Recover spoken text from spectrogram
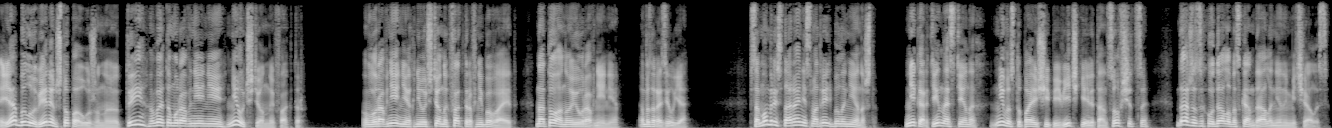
Я был уверен, что поужинаю. Ты в этом уравнении неучтенный фактор. В уравнениях неучтенных факторов не бывает. На то оно и уравнение, возразил я. В самом ресторане смотреть было не на что. Ни картин на стенах, ни выступающей певички или танцовщицы, даже захудалого скандала не намечалось.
